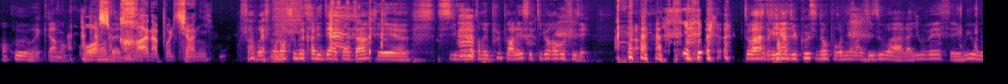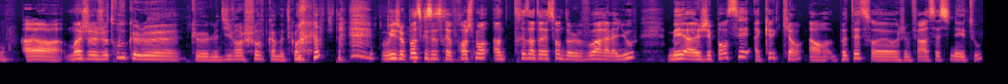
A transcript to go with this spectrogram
En E, ouais, clairement. Oh, son crâne à Paul Tierney. Enfin bref, on en soumettra l'idée à Quentin et euh, si vous n'entendez plus parler, c'est qu'il aura refusé. Voilà. Toi, Adrien, du coup, sinon pour revenir à Zizou à la Juve, c'est oui ou non? Alors, moi, je, je trouve que le, que le divin chauve comme toi, putain. oui, je pense que ce serait franchement un- très intéressant de le voir à la You, mais euh, j'ai pensé à quelqu'un, alors peut-être euh, je vais me faire assassiner et tout,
